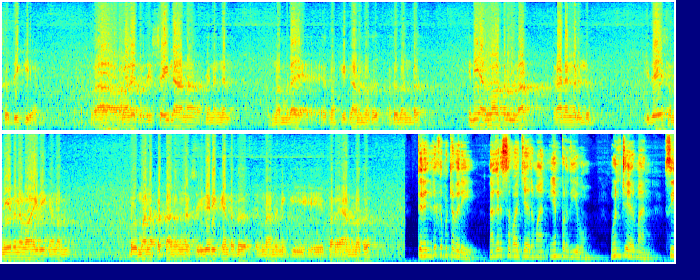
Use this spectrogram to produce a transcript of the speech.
ശ്രദ്ധിക്കുക. വളരെ പ്രതീക്ഷയിലാണ് ജനങ്ങൾ നമ്മളെ നോക്കിക്കാണുന്നത്. അതുകൊണ്ട് ഇനി അങ്ങോട്ടുള്ള കാലങ്ങളിലും ഇതേ സമീപനമായിരിക്കണം ബഹുമാനപ്പെട്ട അംഗങ്ങൾ സ്വീകരിക്കേണ്ടത് എന്നാണ് എനിക്ക് പറയാനുള്ളത്. തിരഞ്ഞെടുക്കപ്പെട്ടവരെ നഗരസഭാ ചെയർമാൻ എം പ്രദീപും മുൻ ചെയർമാൻ സി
